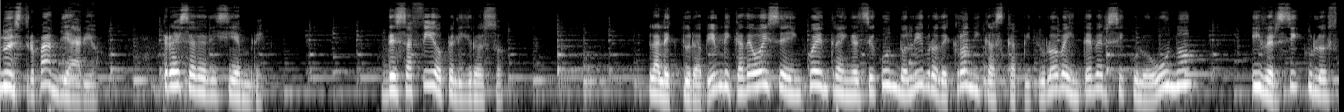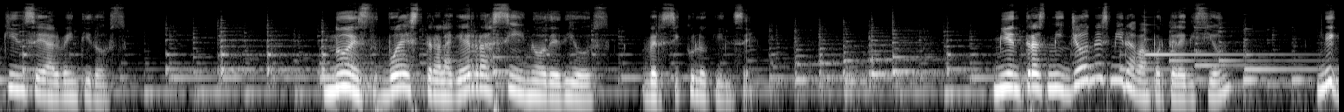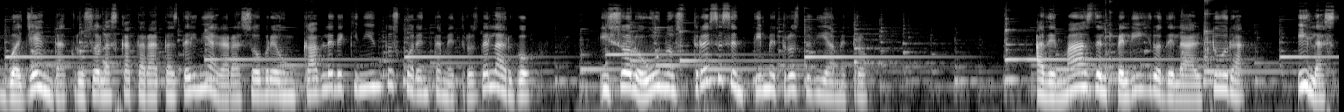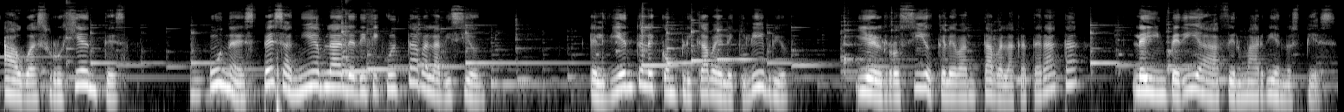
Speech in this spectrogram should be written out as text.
Nuestro pan diario. 13 de diciembre. Desafío peligroso. La lectura bíblica de hoy se encuentra en el segundo libro de Crónicas capítulo 20 versículo 1 y versículos 15 al 22. No es vuestra la guerra sino de Dios. Versículo 15. Mientras millones miraban por televisión, Nick Guayenda cruzó las cataratas del Niágara sobre un cable de 540 metros de largo y solo unos 13 centímetros de diámetro. Además del peligro de la altura y las aguas rugientes, una espesa niebla le dificultaba la visión. El viento le complicaba el equilibrio y el rocío que levantaba la catarata le impedía afirmar bien los pies.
